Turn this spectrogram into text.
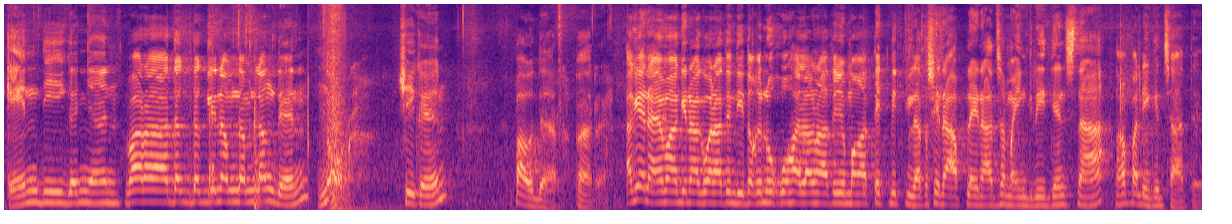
candy, ganyan. Para dagdag linamnam lang din. Nor. Chicken powder, pare. Again, ay mga ginagawa natin dito, kinukuha lang natin yung mga technique nila tapos ina-apply natin sa mga ingredients na nakapaligid sa atin.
